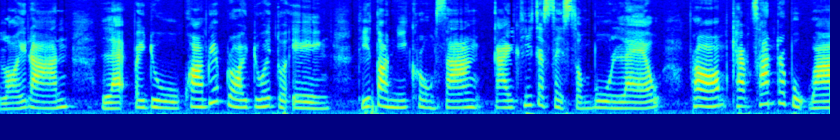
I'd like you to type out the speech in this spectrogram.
100 ล้าน และไปดูความเรียบร้อยด้วยตัวเอง ที่ตอนนี้โครงสร้างใกล้ที่จะเสร็จสมบูรณ์แล้ว พร้อมแคปชั่นระบุว่า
